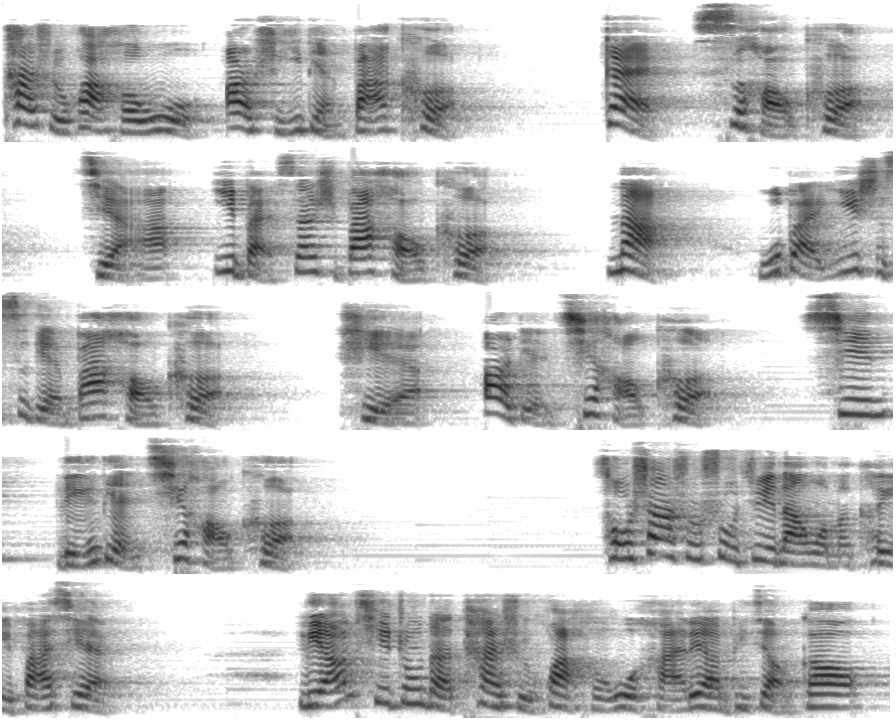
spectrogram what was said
碳水化合物二十一点八克，钙四毫克，钾一百三十八毫克，钠五百一十四点八毫克，铁二点七毫克，锌。零点七毫克。从上述数据呢，我们可以发现，凉皮中的碳水化合物含量比较高，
